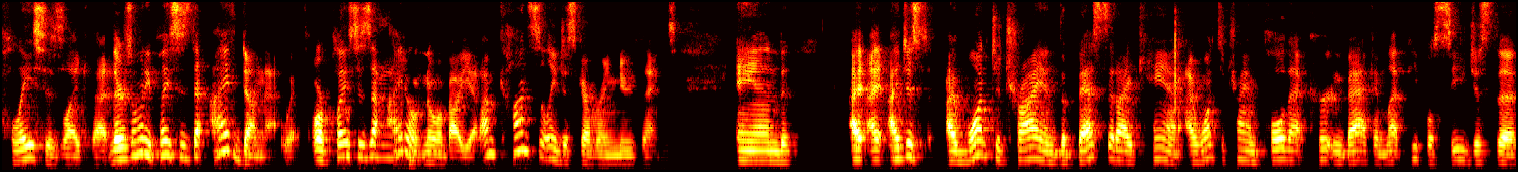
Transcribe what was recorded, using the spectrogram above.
places like that. There's so many places that I've done that with, or places that I mm-hmm. don't know about yet. I'm constantly discovering new things. And I, I, I just I want to try and the best that I can, I want to try and pull that curtain back and let people see just the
